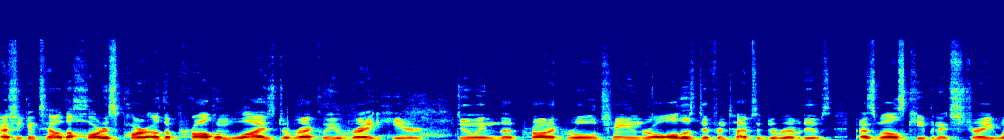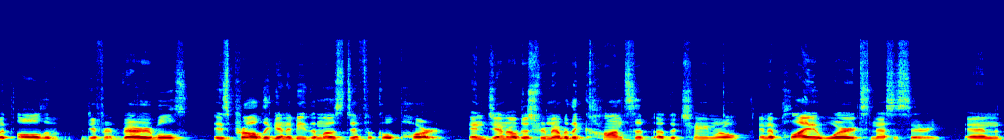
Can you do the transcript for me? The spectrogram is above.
As you can tell, the hardest part of the problem lies directly right here. doing the product rule, chain rule, all those different types of derivatives, as well as keeping it straight with all the different variables, is probably going to be the most difficult part. In general, just remember the concept of the chain rule and apply it where it's necessary. And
